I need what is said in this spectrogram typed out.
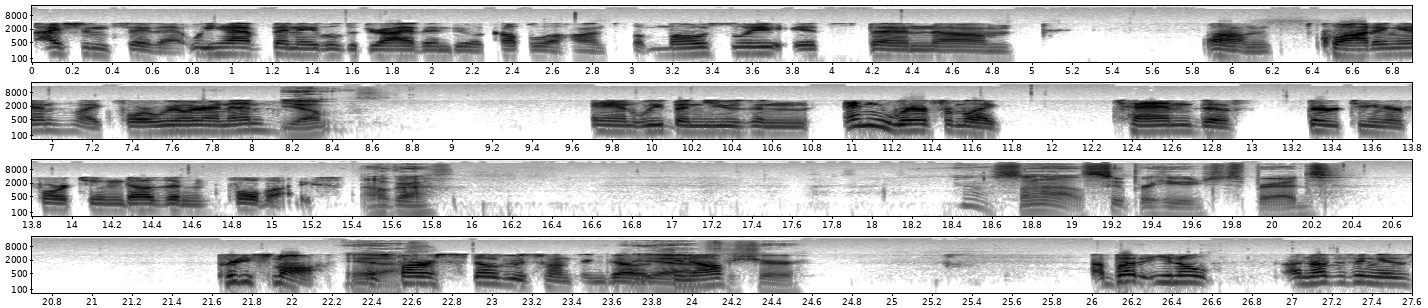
I shouldn't say that. We have been able to drive into a couple of hunts, but mostly it's been um, um, quadding in, like four wheeler and in, Yep. and we've been using anywhere from like ten to thirteen or fourteen dozen full bodies. Okay. Yeah, so not super huge spreads. pretty small Yeah. as far as snow goose hunting goes. yeah, You know, for sure. Uh, but you know, another thing is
